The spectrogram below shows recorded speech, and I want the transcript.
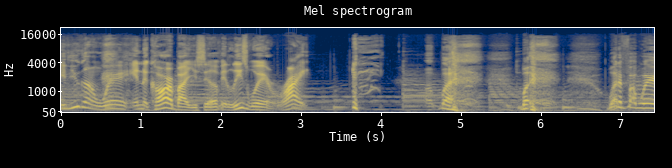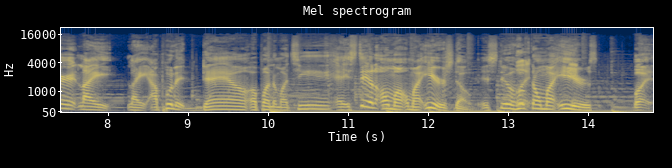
If you're gonna wear it in the car by yourself, at least wear it right. But but what if I wear it like like I pull it down up under my chin? It's still on my on my ears though. It's still hooked But- on my ears, but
